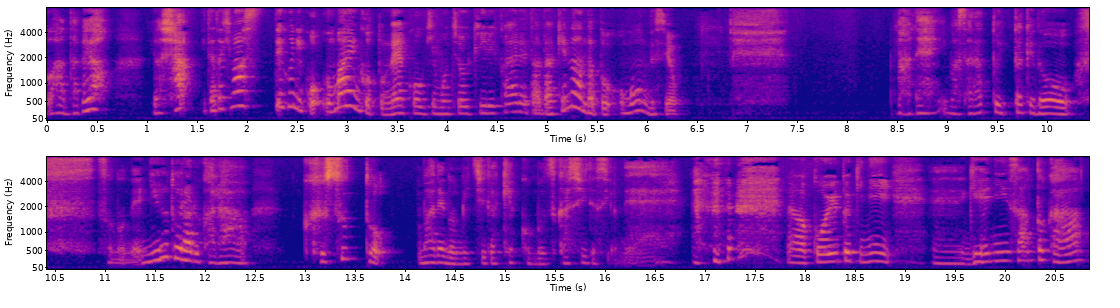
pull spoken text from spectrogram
ご飯食べよう。よっしゃいただきます。っていうふうにこううまいことねこう気持ちを切り替えれただけなんだと思うんですよ。まあね今さらっと言ったけどそのねニュートラルからクスッとまでの道が結構難しいですよね。だからこういう時に、えー、芸人さんとか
